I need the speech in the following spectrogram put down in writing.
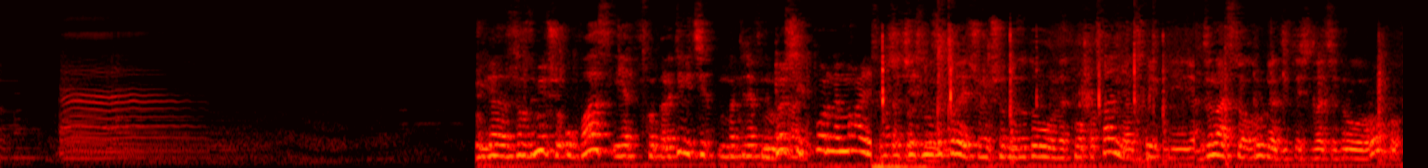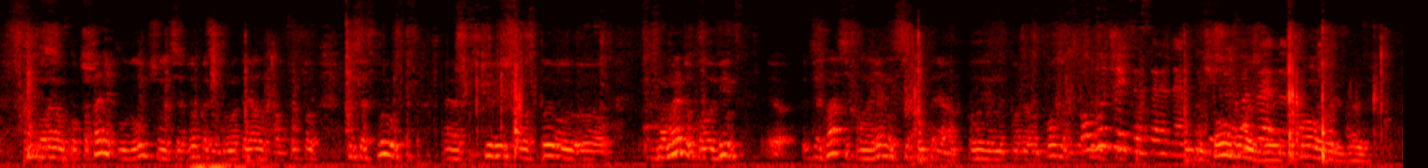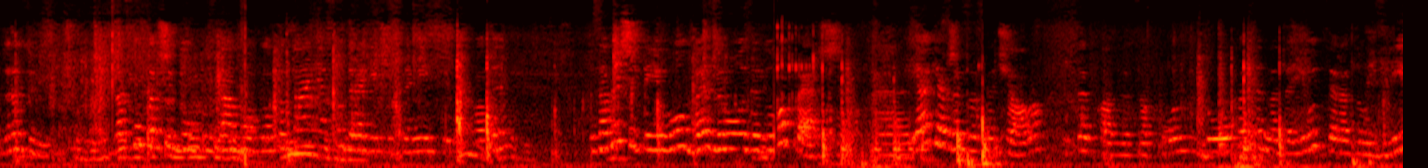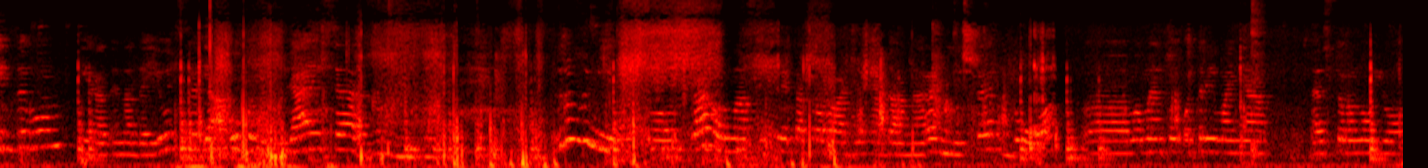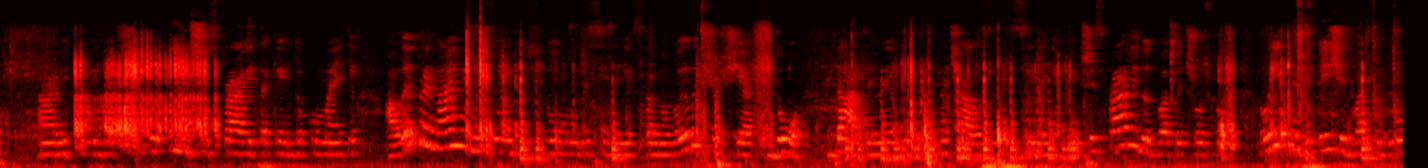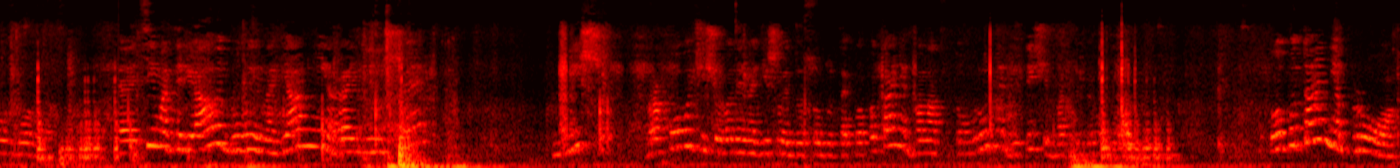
Я зрозумів, що у вас, як в кооперативі, цих матеріалів немає. До сих пор немає. Ваша честь, ми заперечуємо щодо задоволення клопотання, оскільки 12 грудня 2022 року створив клопотання про долучення доказів до матеріалу прав. Тобто після спливу, е, піврічного спливу е, з моменту, коли він дізнався про наявність цих матеріалів, коли він не подав позов. Погоджується Середенко, чи щось вважає додатково? Зрозуміло. Заслухавши думку з даного клопотання, суд радячи комісії ухвалив залишити його без розгляду. По-перше, е, як я вже зазначала, це вказує закон, докази надаються разом з відзивом і надаються або повідомляються разом з відзивом. Зрозуміло, що справа в нас відкрита провадження дана раніше до е, моменту отримання е, стороною е, відповідача по іншій справі таких документів. Але принаймні ми сьогодні в судовому засіданні встановили, що ще до дати, на яку призначалося засідання в іншій справі, до 26 липня 2022 року. Е, Ці матеріали були наявні раніше, ніж враховуючи, що вони надійшли до суду це клопотання 12 грудня 2022 року. Клопотання про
